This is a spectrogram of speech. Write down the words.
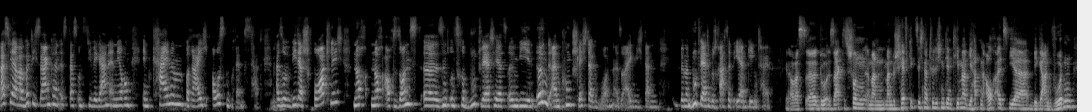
Was wir aber wirklich sagen können, ist, dass uns die vegane Ernährung in keinem Bereich ausgebremst hat. Mhm. Also weder sportlich noch, noch auch sonst äh, sind unsere Blutwerte jetzt irgendwie in irgendeinem Punkt schlechter geworden. Also eigentlich dann, wenn man Blut Blutwerte betrachtet, eher im Gegenteil. Genau, was äh, du sagtest schon, man, man beschäftigt sich natürlich mit dem Thema. Wir hatten auch, als wir vegan wurden,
